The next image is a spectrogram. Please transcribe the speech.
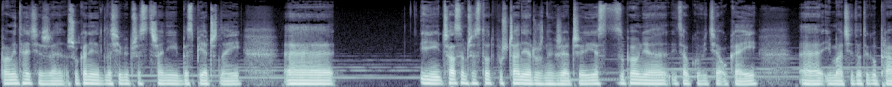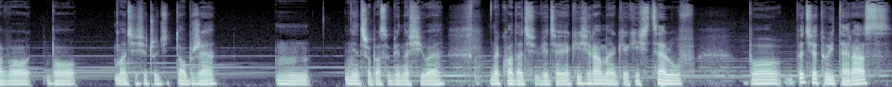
pamiętajcie, że szukanie dla siebie przestrzeni bezpiecznej e, i czasem przez to odpuszczanie różnych rzeczy jest zupełnie i całkowicie ok e, i macie do tego prawo, bo macie się czuć dobrze. Mm, nie trzeba sobie na siłę nakładać, wiecie, jakichś ramek, jakichś celów, bo bycie tu i teraz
